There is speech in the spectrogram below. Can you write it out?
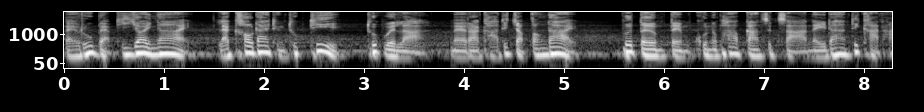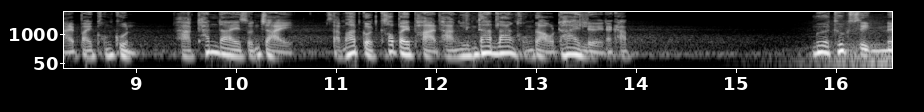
ในรูปแบบที่ย่อยง่าย และเข้าได้ถึงทุกที่ทุกเวลาในราคาที่จับต้องได้ เพื่อเติมเต็มคุณภาพการศึกษาในด้านที่ขาดหายไปของคุณ หากท่านใดสนใจ สามารถกดเข้าไปผ่านทางลิงก์ด้านล่างของเราได้เลยนะครับ เมื่อทุกสิ่งใน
